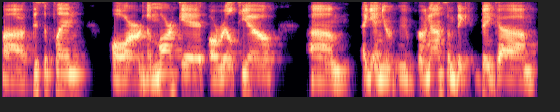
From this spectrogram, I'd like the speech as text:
uh, discipline or the market or Reltio? Um, again, you, have announced some big, big um,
